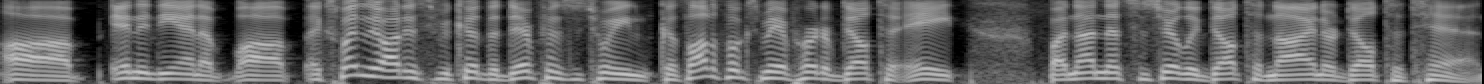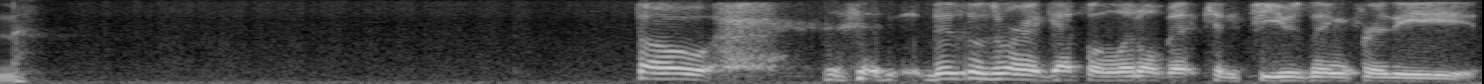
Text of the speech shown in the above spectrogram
uh, in Indiana, uh, explain to the audience if you could the difference between, because a lot of folks may have heard of Delta 8, but not necessarily Delta 9 or Delta 10. So, this is where it gets a little bit confusing for the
